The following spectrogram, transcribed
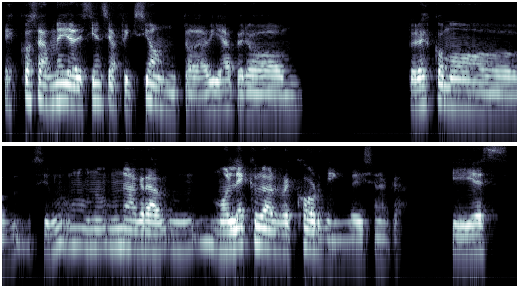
es cosas media de ciencia ficción todavía, pero pero es como una molecular recording, le dicen acá. Y es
